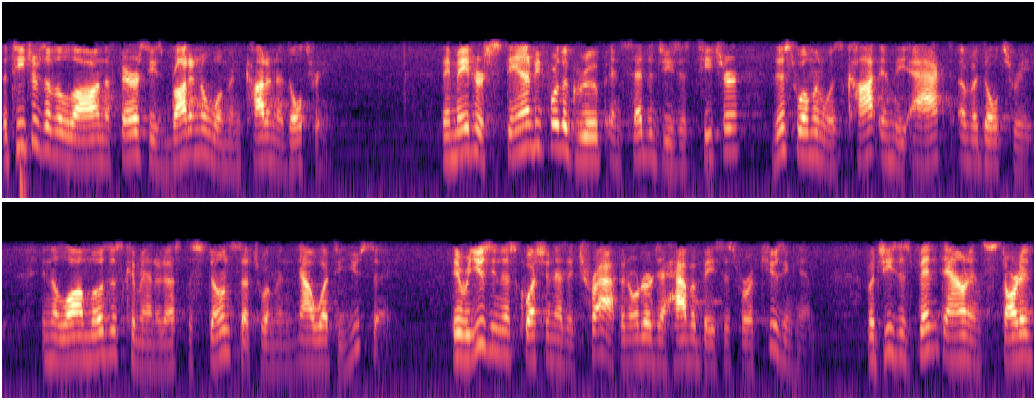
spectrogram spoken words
The teachers of the law and the Pharisees brought in a woman caught in adultery. They made her stand before the group and said to Jesus, Teacher, this woman was caught in the act of adultery. In the law, Moses commanded us to stone such women. Now, what do you say? They were using this question as a trap in order to have a basis for accusing him. But Jesus bent down and started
